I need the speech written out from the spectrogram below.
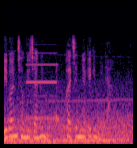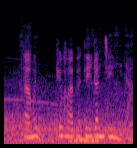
이번 정류장은 화진여객입니다. 다음은 태화 아파트 2단지입니다.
